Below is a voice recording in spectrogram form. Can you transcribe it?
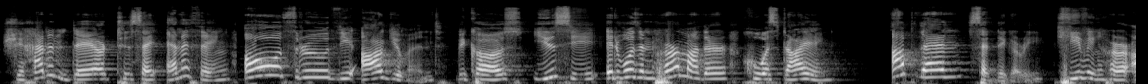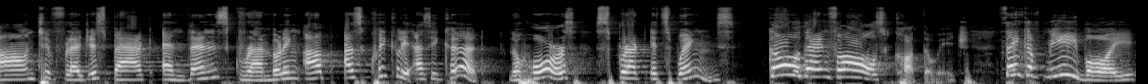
She hadn't dared to say anything all through the argument because, you see, it wasn't her mother who was dying. Up then, said Diggory, heaving her on to Fledge's back and then scrambling up as quickly as he could. The horse spread its wings. Go then, Falls, called the witch. Think of me, boy,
